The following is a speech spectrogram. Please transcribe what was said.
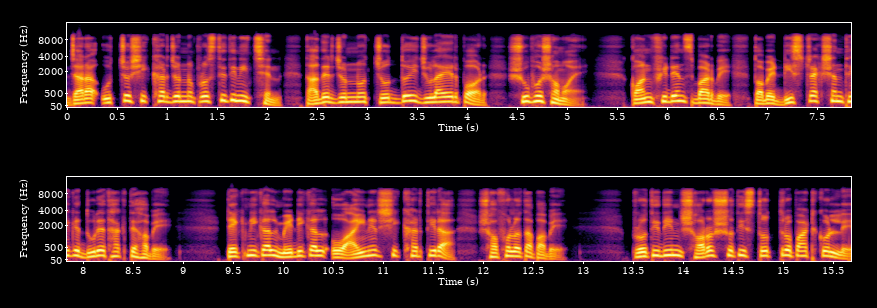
যারা উচ্চশিক্ষার জন্য প্রস্তুতি নিচ্ছেন, তাদের জন্য চোদ্দই জুলাইয়ের পর শুভ সময়। কনফিডেন্স বাড়বে, তবে ডিস্ট্র্যাকশন থেকে দূরে থাকতে হবে। টেকনিক্যাল মেডিকেল ও আইনের শিক্ষার্থীরা সফলতা পাবে। প্রতিদিন সরস্বতী স্তোত্র পাঠ করলে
